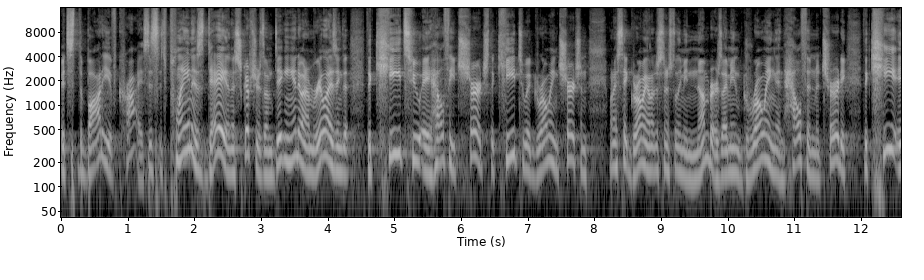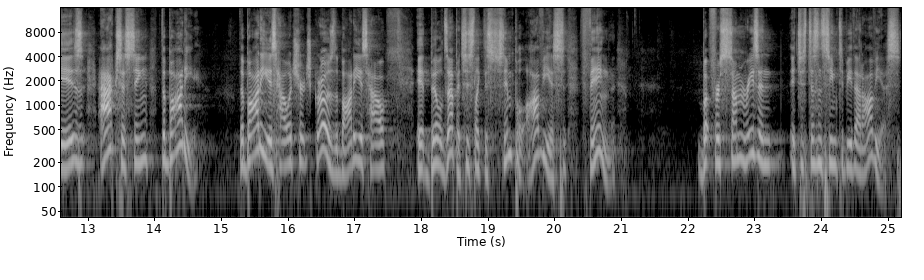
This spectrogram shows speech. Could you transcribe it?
It's the body of Christ. It's, it's, plain as day in the scriptures. I'm digging into it. I'm realizing that the key to a healthy church, the key to a growing church, and when I say growing, I don't just necessarily mean numbers, I mean growing in health and maturity. The key is accessing the body. The body is how a church grows, the body is how it builds up. It's just like this simple, obvious thing. But for some reason, it just doesn't seem to be that obvious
